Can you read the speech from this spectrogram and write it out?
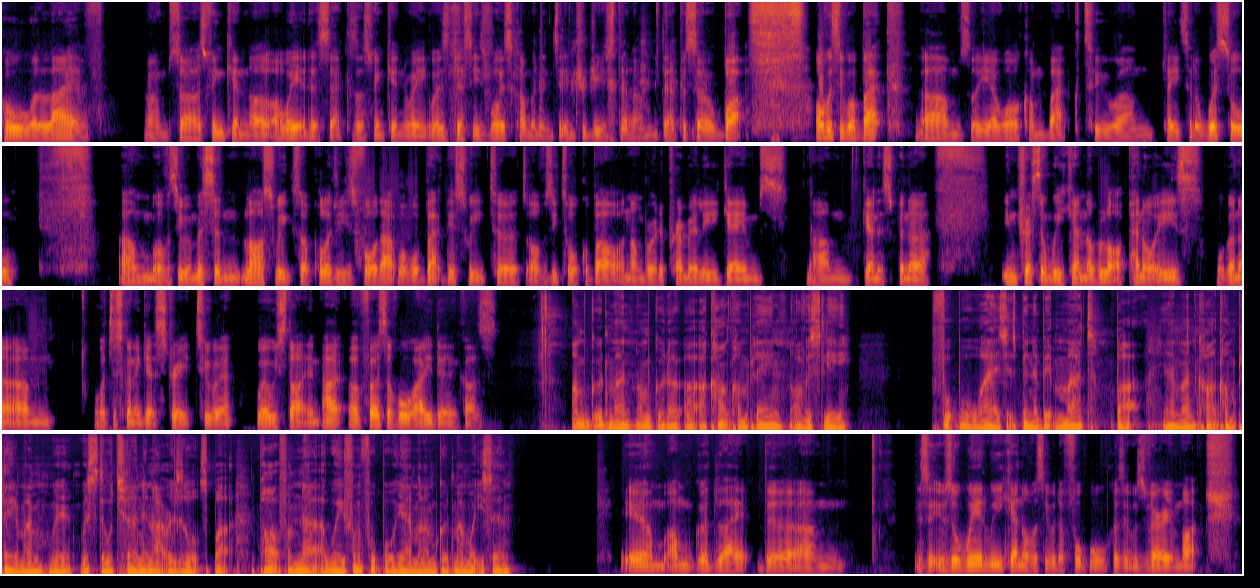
Cool, we're live. Um, so I was thinking, I, I waited a sec because I was thinking, wait, where's Jesse's voice coming in to introduce the, um, the episode? But obviously, we're back. Um, so yeah, welcome back to um, Play to the Whistle. Um, obviously, we're missing last week, so apologies for that. But we're back this week to, to obviously talk about a number of the Premier League games. Um, again, it's been a interesting weekend of a lot of penalties. We're gonna, um, we're just gonna get straight to it. Where we starting? How, uh, first of all, how are you doing, Cuz? I'm good, man. I'm good. I, I can't complain. Obviously, football wise, it's been a bit mad, but yeah, man, can't complain, man. We're we're still churning out results, but apart from that, away from football, yeah, man, I'm good, man. What you saying? Yeah, I'm, I'm good. Like the um, it was a weird weekend, obviously, with the football because it was very much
